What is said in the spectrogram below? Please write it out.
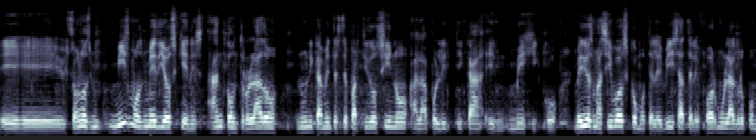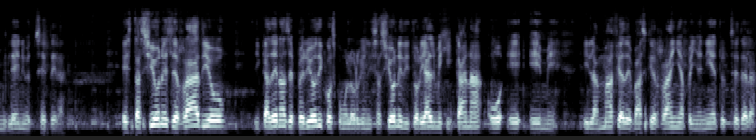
eh, son los mismos medios quienes han controlado no únicamente este partido, sino a la política en México. Medios masivos como Televisa, Telefórmula, Grupo Milenio, etc. Estaciones de radio y cadenas de periódicos como la Organización Editorial Mexicana OEM y la mafia de Vázquez Raña, Peña Nieto, etc.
